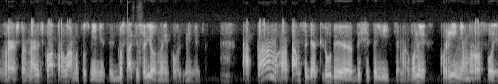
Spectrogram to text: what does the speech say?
Зрештою, навіть склад парламенту змінюється і достатньо серйозно інколи змінюється. А там е, там сидять люди десятиліттями, вони корінням вросли.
